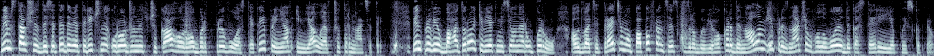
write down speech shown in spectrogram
Ним став 69-річний уродженець Чикаго Роберт Привост, який прийняв ім'я Лев XIV. Він провів багато років як місіонер у Перу. А у 23-му папа Франциск зробив його кардиналом і призначив головою дикастерії єпископів.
